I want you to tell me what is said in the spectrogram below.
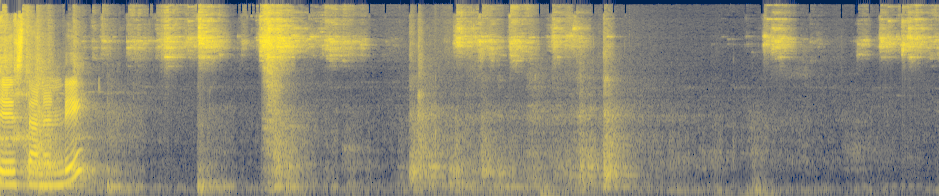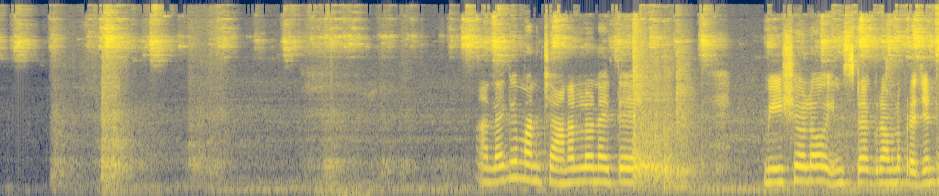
చేస్తానండి. అలాగే మన ఛానల్లోనైతే మీషోలో ఇన్స్టాగ్రామ్లో ప్రజెంట్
